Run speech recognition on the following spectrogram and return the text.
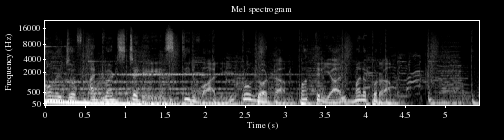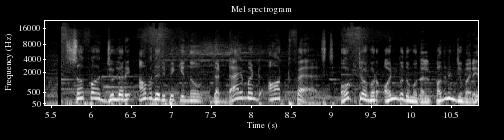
college of advance studies Thiruvali Poonthottam Pathiriyal Malappuram. Safa jewellery അവതരിപ്പിക്കുന്നു the diamond art fest. October ഒൻപത് മുതൽ പതിനഞ്ച് വരെ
